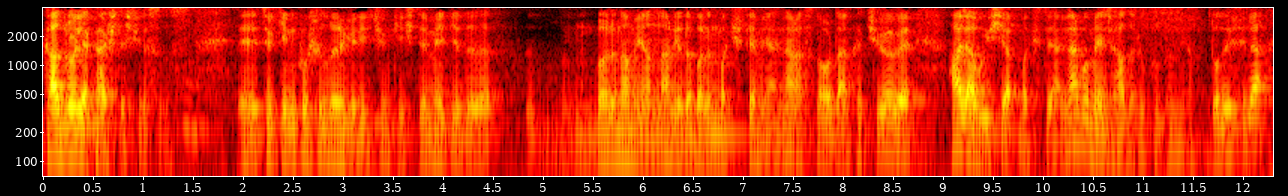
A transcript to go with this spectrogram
kadroyla karşılaşıyorsunuz. E, Türkiye'nin koşulları gereği. Çünkü işte medyada barınamayanlar ya da barınmak istemeyenler aslında oradan kaçıyor ve hala bu işi yapmak isteyenler bu mecraları kullanıyor. Dolayısıyla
